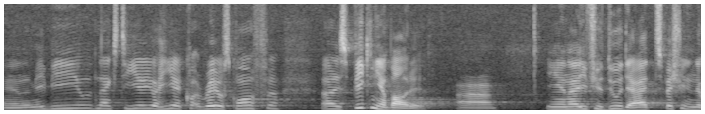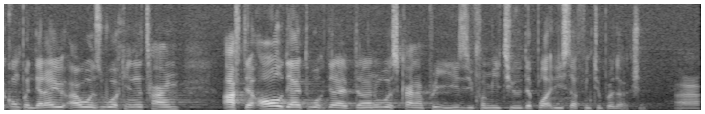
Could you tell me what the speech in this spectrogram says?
And maybe you, next year you're here at RailsConf uh, speaking about it. Uh, and uh, if you do that, especially in the company that I, I, was working at the time, after all that work that I've done, it was kind of pretty easy for me to deploy this stuff into production. Uh,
